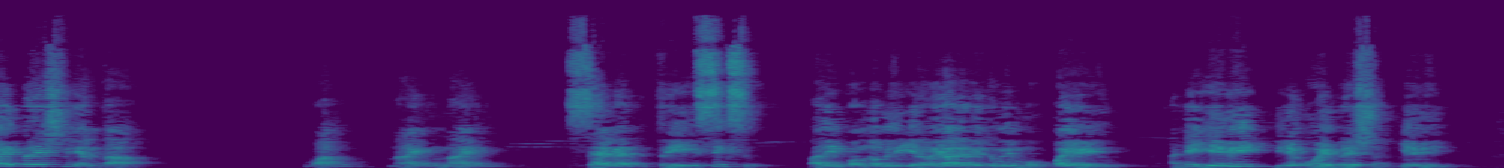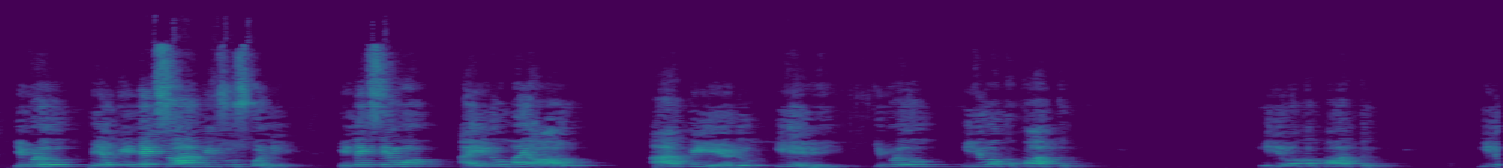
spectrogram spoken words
వైబ్రేషన్ ఎంత? One nine nine seven three six పది పంతొమ్మిది ఇరవై ఆరు ఇరవై తొమ్మిది ముప్పై ఐదు. అంటే ఎనిమిది దీని యొక్క వైబ్రేషన్. ఎనిమిది. ఇప్పుడు మీ యొక్క ఇండెక్స్ ఆర్పి చూసుకోండి. ఇండెక్స్ ఏమో ఐదు బై ఆరు. ఆర్పి ఏడు. ఇది ఎనిమిది. ఇప్పుడు ఇది ఒక పార్ట్ ఇది ఒక పార్ట్ ఇది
